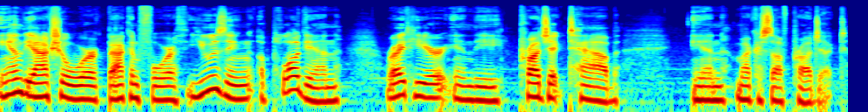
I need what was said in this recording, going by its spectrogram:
and the actual work back and forth using a plugin right here in the project tab in Microsoft Project.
